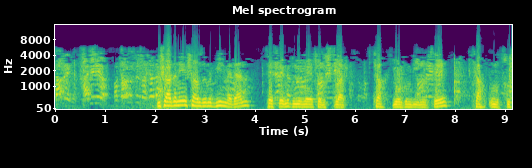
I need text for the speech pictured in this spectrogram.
Sabredin. Acele yok. Bakar mısınız aşağıda? Dışarıda ne yaşandığını bilmeden seslerini duyurmaya çalıştılar. Kah yorgun bir inilti, kah umutsuz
